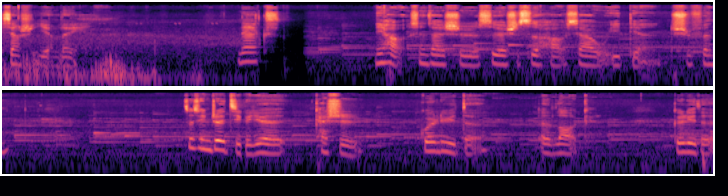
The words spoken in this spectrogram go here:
像是眼泪。Next。你好，现在是四月十四号下午一点十分。最近这几个月开始规律的 a log，规律的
